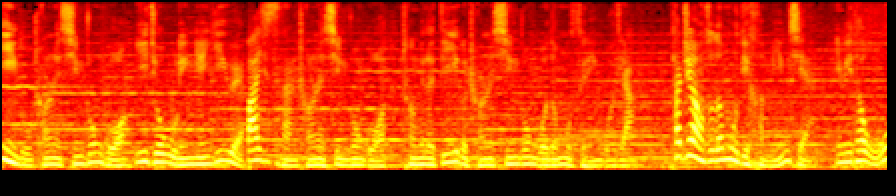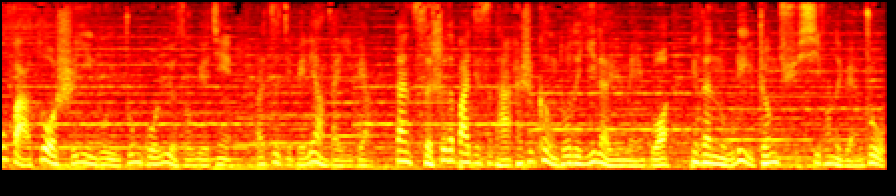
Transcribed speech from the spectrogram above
印度承认新中国；一九五零年一月，巴基斯坦承认新中国，成为了第一个承认新中国的穆斯林国家。他这样做的目的很明显，因为他无法坐实印度与中国越走越近，而自己被晾在一边。但此时的巴基斯坦还是更多的依赖于美国，并在努力争取西方的援助，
